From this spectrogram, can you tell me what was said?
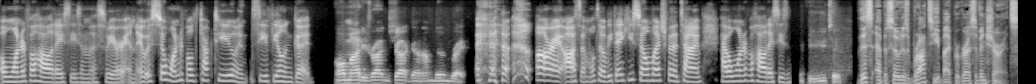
a wonderful holiday season this year. And it was so wonderful to talk to you and see you feeling good. Almighty's riding shotgun. I'm doing great. all right, awesome. Well, Toby, thank you so much for the time. Have a wonderful holiday season. You. You too. This episode is brought to you by Progressive Insurance.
